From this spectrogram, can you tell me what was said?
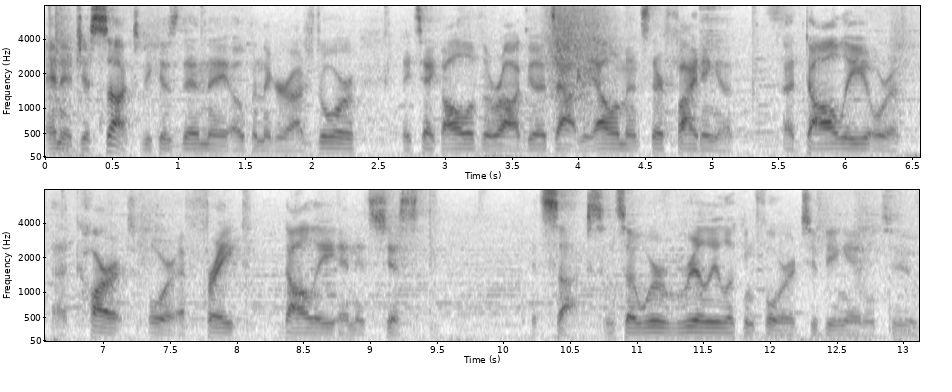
and it just sucks because then they open the garage door, they take all of the raw goods out in the elements, they're fighting a, a dolly or a, a cart or a freight dolly, and it's just, it sucks. And so we're really looking forward to being able to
